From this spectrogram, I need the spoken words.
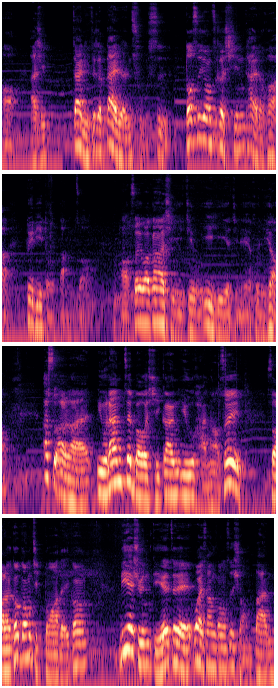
吼，还是在你这个待人处事，都是用这个心态的话，对你都有帮助，吼。所以我感觉是真有意义的一个分享。啊，说来，因为咱节目时间有限吼，所以说来，搁讲一段就是讲，你迄时阵伫咧这个外商公司上班，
